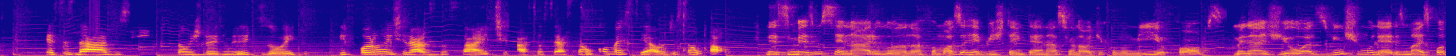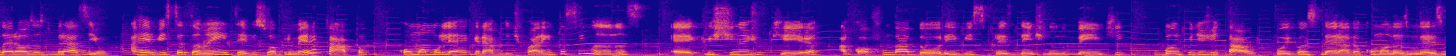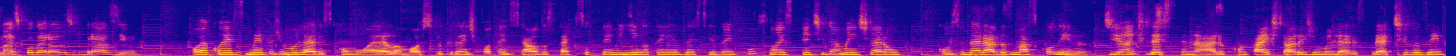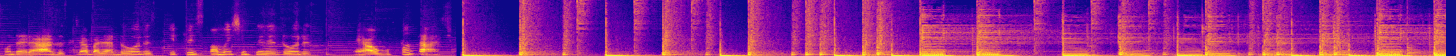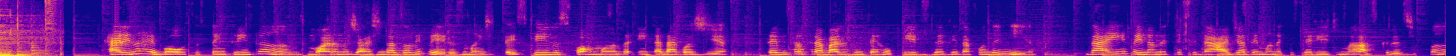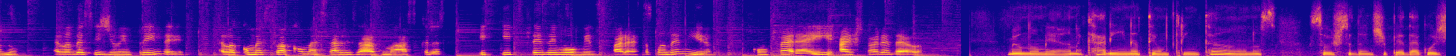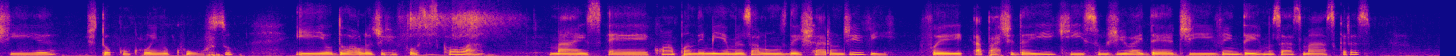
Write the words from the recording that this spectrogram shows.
Esses dados são de 2018 e foram retirados do site Associação Comercial de São Paulo. Nesse mesmo cenário, Luana, a famosa revista internacional de economia, Forbes, homenageou as 20 mulheres mais poderosas do Brasil. A revista também teve sua primeira capa com uma mulher grávida de 40 semanas, é, Cristina Juqueira, a cofundadora e vice-presidente do Nubank, o Banco Digital. Foi considerada como uma das mulheres mais poderosas do Brasil. O reconhecimento de mulheres como ela mostra o grande potencial do sexo feminino ter exercido em funções que antigamente eram consideradas masculinas. Diante desse cenário, contar histórias de mulheres criativas e empoderadas, trabalhadoras e principalmente empreendedoras é algo fantástico. Karina Rebouças tem 30 anos, mora no Jardim das Oliveiras, mãe de três filhos, formanda em pedagogia, teve seus trabalhos interrompidos devido à pandemia. Daí, vendo a necessidade e a demanda que seria de máscaras de pano, ela decidiu empreender. Ela começou a comercializar as máscaras e kits desenvolvidos para essa pandemia. Confere aí a história dela. Meu nome é Ana Karina, tenho 30 anos, sou estudante de pedagogia, estou concluindo o curso e eu dou aula de reforço escolar. Mas é, com a pandemia, meus alunos deixaram de vir. Foi a partir daí que surgiu a ideia de vendermos as máscaras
